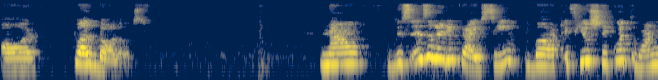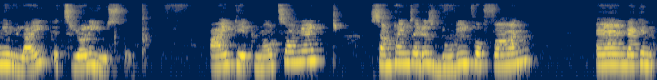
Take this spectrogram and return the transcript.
or $12. Now, this is a little pricey, but if you stick with one you like, it's really useful. I take notes on it. Sometimes I just doodle for fun, and I can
